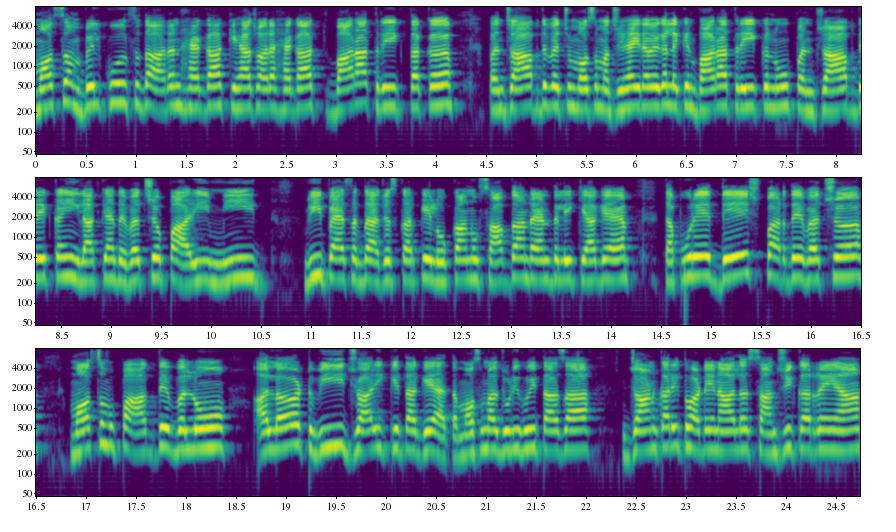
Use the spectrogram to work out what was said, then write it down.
ਮੌਸਮ ਬਿਲਕੁਲ ਸਧਾਰਨ ਹੈਗਾ, ਕਿਹਾ ਜਾ ਰਿਹਾ ਹੈਗਾ। 12 ਤਰੀਕ ਤੱਕ ਪੰਜਾਬ ਦੇ ਵਿੱਚ ਮੌਸਮ ਅਜਿਹਾ ਹੀ ਰਹੇਗਾ, ਲੇਕਿਨ 12 ਤਰੀਕ ਨੂੰ ਪੰਜਾਬ ਦੇ ਕਈ ਇਲਾਕਿਆਂ ਦੇ ਵਿੱਚ ਭਾਰੀ ਮੀਂਹ ਵੀ ਪੈ ਸਕਦਾ ਹੈ, ਜਿਸ ਕਰਕੇ ਲੋਕਾਂ ਨੂੰ ਸਾਵਧਾਨ ਰਹਿਣ ਦੇ ਲਈ ਕਿਹਾ ਗਿਆ ਹੈ। ਤਾਂ ਪੂਰੇ ਦੇਸ਼ ਭਰ ਦੇ ਵਿੱਚ ਮੌਸਮ ਵਿਭਾਗ ਦੇ ਵੱਲੋਂ ਅਲਰਟ ਵੀ ਜਾਰੀ ਕੀਤਾ ਗਿਆ ਹੈ। ਤਾਂ ਮੌਸਮ ਨਾਲ ਜੁੜੀ ਹੋਈ ਤਾਜ਼ਾ ਜਾਣਕਾਰੀ ਤੁਹਾਡੇ ਨਾਲ ਸਾਂਝੀ ਕਰ ਰਹੇ ਹਾਂ।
